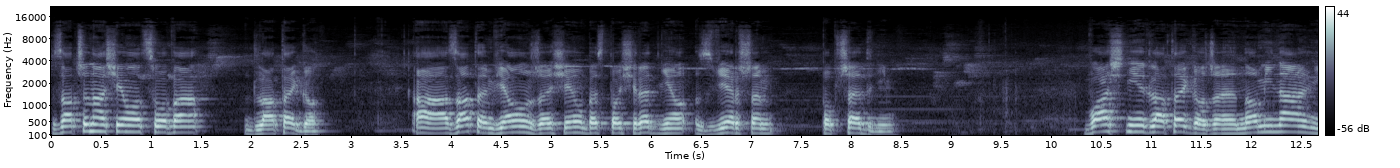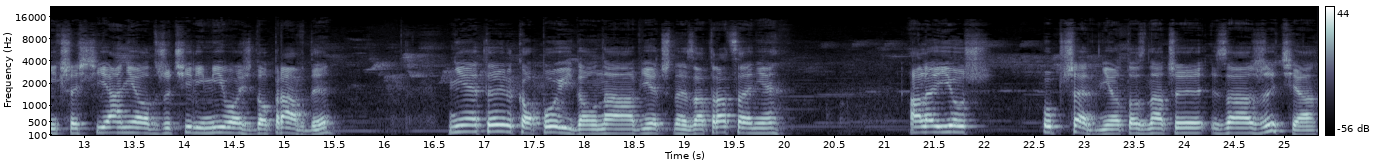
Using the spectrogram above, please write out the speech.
Zaczyna się od słowa dlatego, a zatem wiąże się bezpośrednio z wierszem poprzednim. Właśnie dlatego, że nominalni chrześcijanie odrzucili miłość do prawdy, nie tylko pójdą na wieczne zatracenie, ale już uprzednio, to znaczy za życia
